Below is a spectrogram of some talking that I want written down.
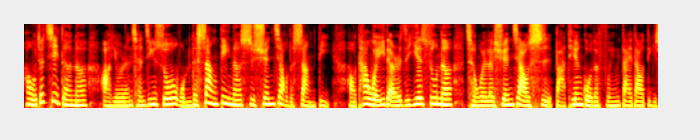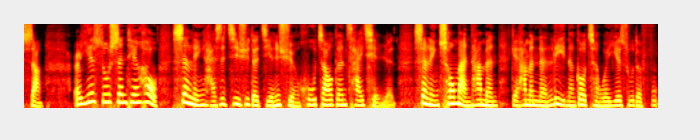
好，我就记得呢，啊，有人曾经说，我们的上帝呢是宣教的上帝。好，他唯一的儿子耶稣呢，成为了宣教士，把天国的福音带到地上。而耶稣升天后，圣灵还是继续的拣选、呼召跟差遣人，圣灵充满他们，给他们能力，能够成为耶稣的复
